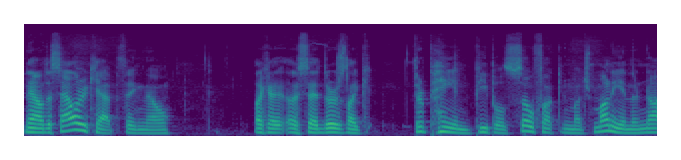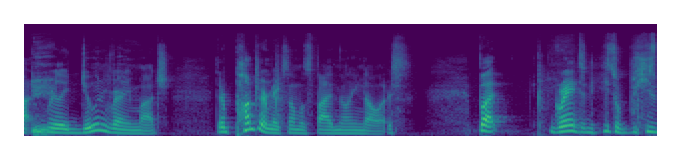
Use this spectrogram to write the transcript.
Now the salary cap thing, though, like I, I said, there's like they're paying people so fucking much money, and they're not really doing very much. Their punter makes almost five million dollars, but granted, he's a, he's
